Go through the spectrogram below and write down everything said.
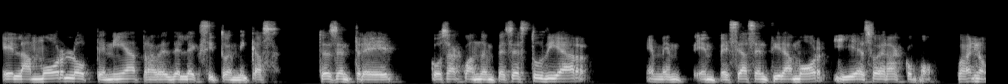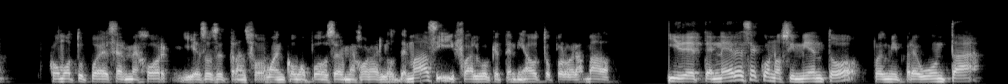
el amor lo obtenía a través del éxito en mi casa. Entonces, entre, o cuando empecé a estudiar, em, empecé a sentir amor y eso era como, bueno, cómo tú puedes ser mejor y eso se transformó en cómo puedo ser mejor a los demás y fue algo que tenía autoprogramado. Y de tener ese conocimiento, pues mi pregunta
